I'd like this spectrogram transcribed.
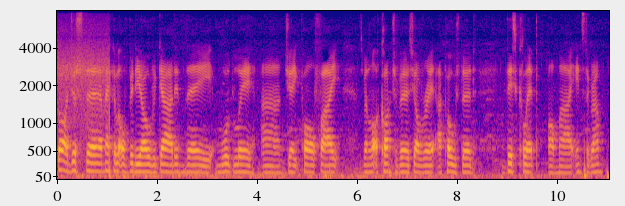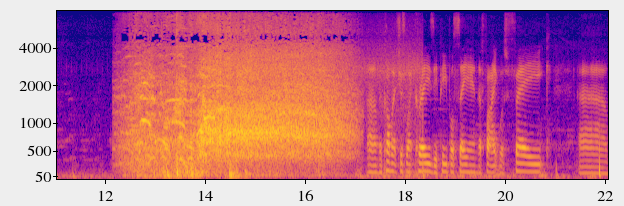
thought I'd just uh, make a little video regarding the Woodley and Jake Paul fight. There's been a lot of controversy over it. I posted this clip on my Instagram. And the comments just went crazy. People saying the fight was fake. Um,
